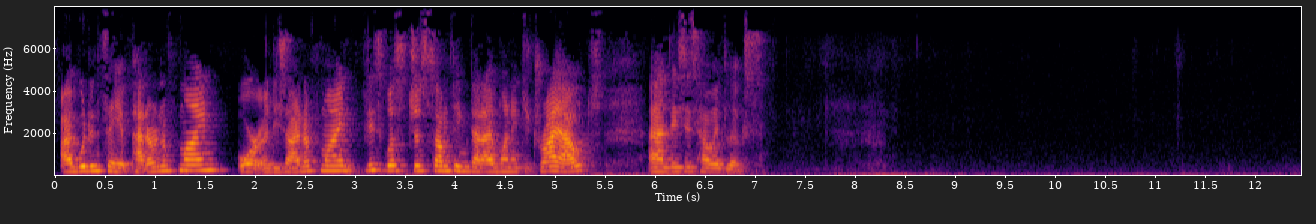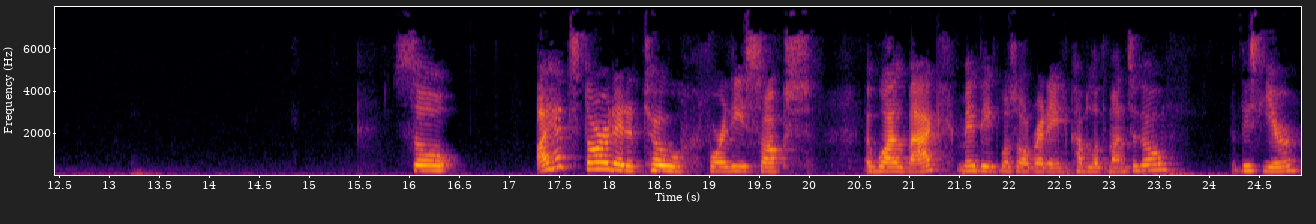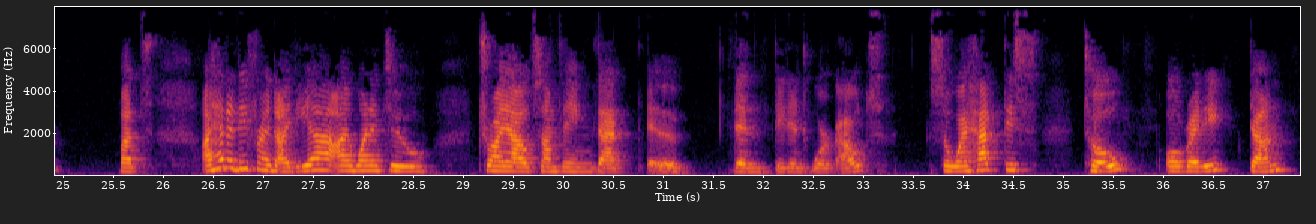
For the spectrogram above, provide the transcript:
I wouldn't say a pattern of mine or a design of mine. This was just something that I wanted to try out and this is how it looks. So I had started a toe for these socks a while back. Maybe it was already a couple of months ago this year. But I had a different idea. I wanted to try out something that uh, then didn't work out. So I had this toe already done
